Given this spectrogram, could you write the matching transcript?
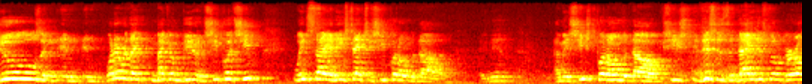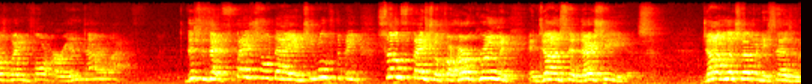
Jewels and, and, and whatever they make them beautiful. She put, she, we'd say in East Texas, she put on the dog. Amen. I mean, she's put on the dog. She's, this is the day this little girl's waited for her entire life. This is that special day, and she wants to be so special for her groom. And, and John said, There she is. John looks up and he says, and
